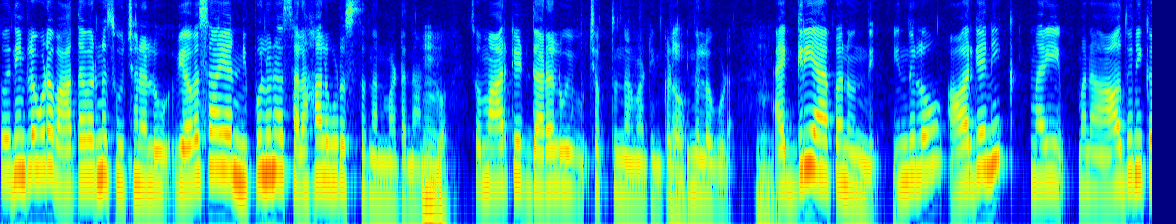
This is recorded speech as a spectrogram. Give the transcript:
సో దీంట్లో కూడా వాతావరణ సూచనలు వ్యవసాయ నిపుణుల సలహాలు కూడా వస్తుంది అనమాట దాంట్లో సో మార్కెట్ ధరలు చెప్తుంది అనమాట ఇక్కడ ఇందులో కూడా. అగ్రి యాప్ అని ఉంది. ఇందులో ఆర్గానిక్ మరి మన ఆధునిక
